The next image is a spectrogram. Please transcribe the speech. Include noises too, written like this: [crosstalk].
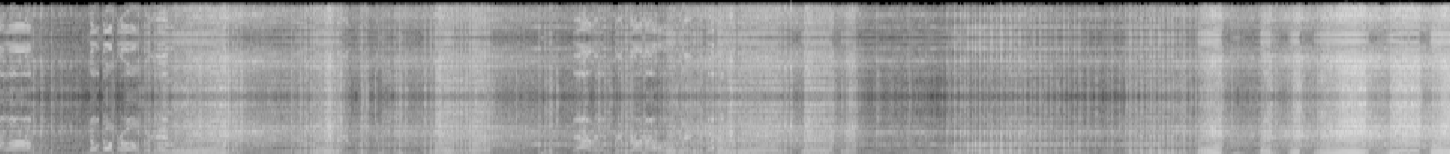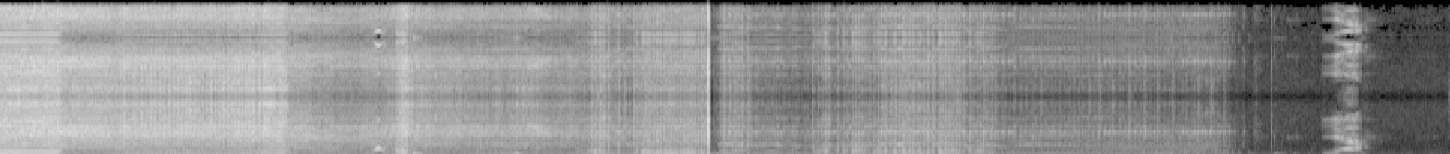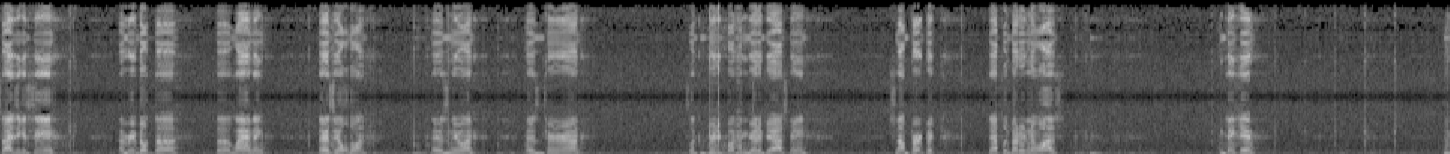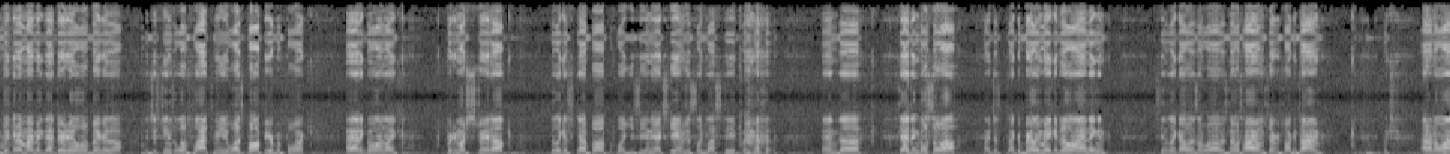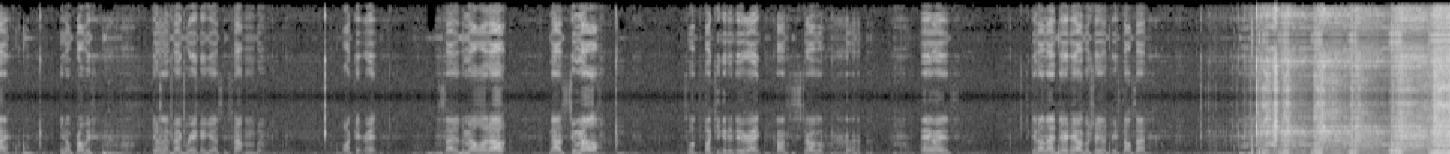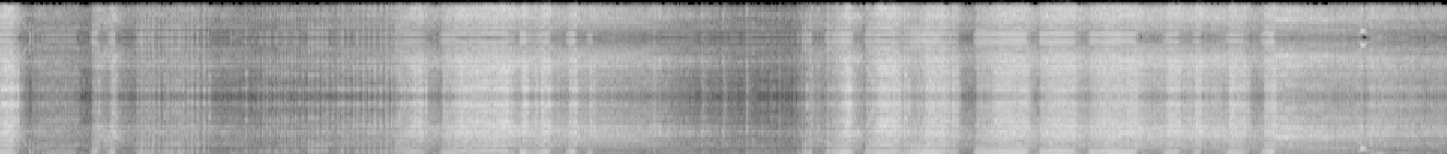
that long. No gopher holes. We're good. Yeah, but it's pretty grown out. Holy shit. Yeah. So as you can see, I've rebuilt the the landing. There's the old one. There's the new one. There's the turnaround. It's looking pretty fucking good if you ask me. It's not perfect. Definitely better than it was. I'm thinking I'm thinking I might make that dirt hit a little bigger though. It just seems a little flat to me. It was poppier before. I had it going like pretty much straight up. It's like a step up, like you see in the X Games, just like less steep. [laughs] and uh, yeah, it didn't go so well. I just I could barely make it to the landing, and seems like I was well, I was nose high almost every fucking time, which I don't know why. You know, probably get on that back brake, I guess, or something. But fuck it, right? Decided to mellow it out. Now it's too mellow. So what the fuck you gonna do, right? Constant struggle. [laughs] Anyways, let's get on that dirt hill. I'll go show you the freestyle side.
